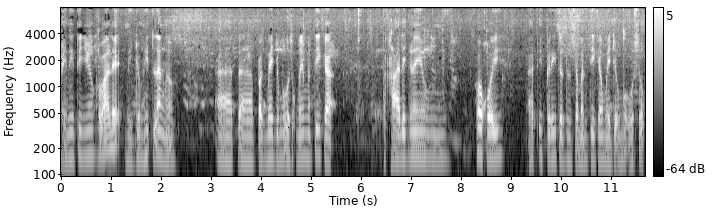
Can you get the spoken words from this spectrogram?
Painitin nyo yung kawali, medium heat lang, no? At uh, pag medyo muusok na yung mantika, takalid nyo na yung okoy at ipirito dun sa mantikang medyo umuusok.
